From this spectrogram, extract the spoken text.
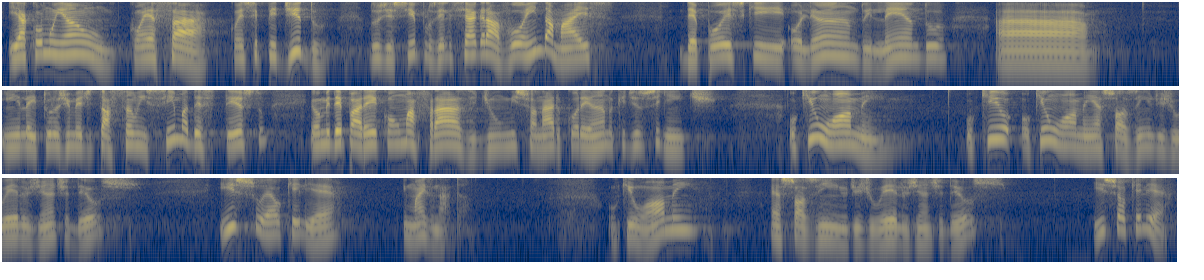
E a comunhão com essa com esse pedido dos discípulos, ele se agravou ainda mais depois que olhando e lendo a em leituras de meditação em cima desse texto, eu me deparei com uma frase de um missionário coreano que diz o seguinte: O que um homem, o que, o que um homem é sozinho de joelhos diante de Deus, isso é o que ele é e mais nada. O que o homem é sozinho de joelhos diante de Deus, isso é o que ele é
